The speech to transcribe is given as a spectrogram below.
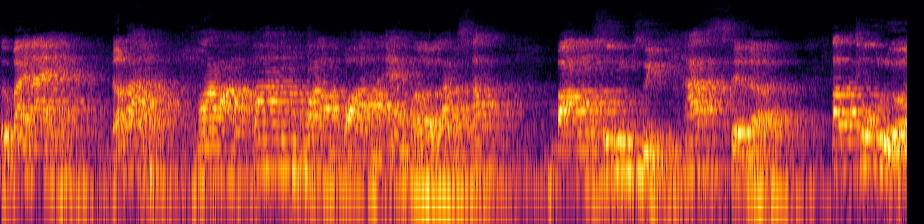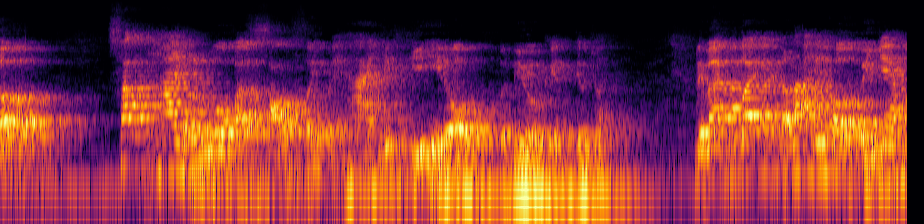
Ở bài này, đó là hòa tan hoàn toàn m lam sắt bằng dung dịch HCl ta thu được sắt 2 gluo và 6,72 lít khí hydro ở điều kiện tiêu chuẩn. Đề bài của vậy đó là yêu cầu tính m.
